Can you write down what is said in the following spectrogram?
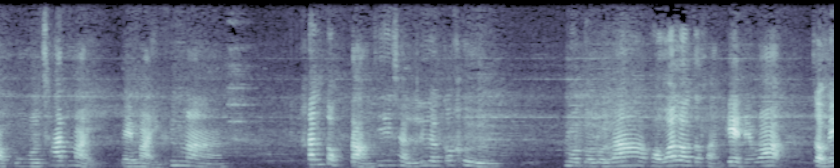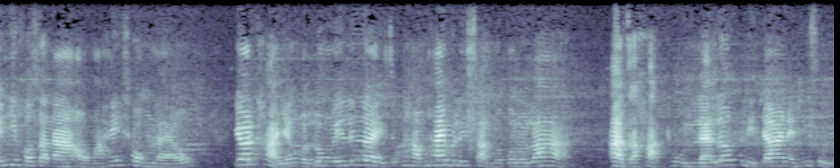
ปรับปรุงรสชาติใหม่ใหม่ ๆ ขึ้นมา ขั้นตกต่ำที่ดิฉันเลือกก็คือ โมโตโรล่าเพราะว่าเราจะสังเกตได้ว่าจะไม่มีโฆษณาออกมาให้ชมแล้ว ยอดขายยังลดลงเรื่อยๆ จึงทำให้บริษัทโมโตโรล่าอาจจะขาดทุนและเลิกผลิตได้ในที่สุด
